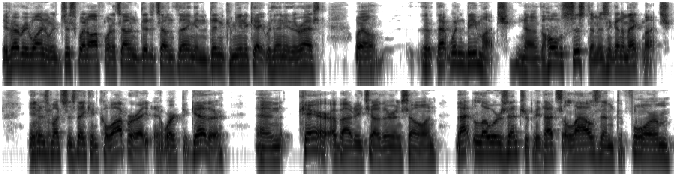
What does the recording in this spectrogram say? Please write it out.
if every one just went off on its own, did its own thing, and didn't communicate with any of the rest, well, th- that wouldn't be much. You know, the whole system isn't going to make much. In as much as they can cooperate and work together and care about each other and so on, that lowers entropy. That allows them to form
